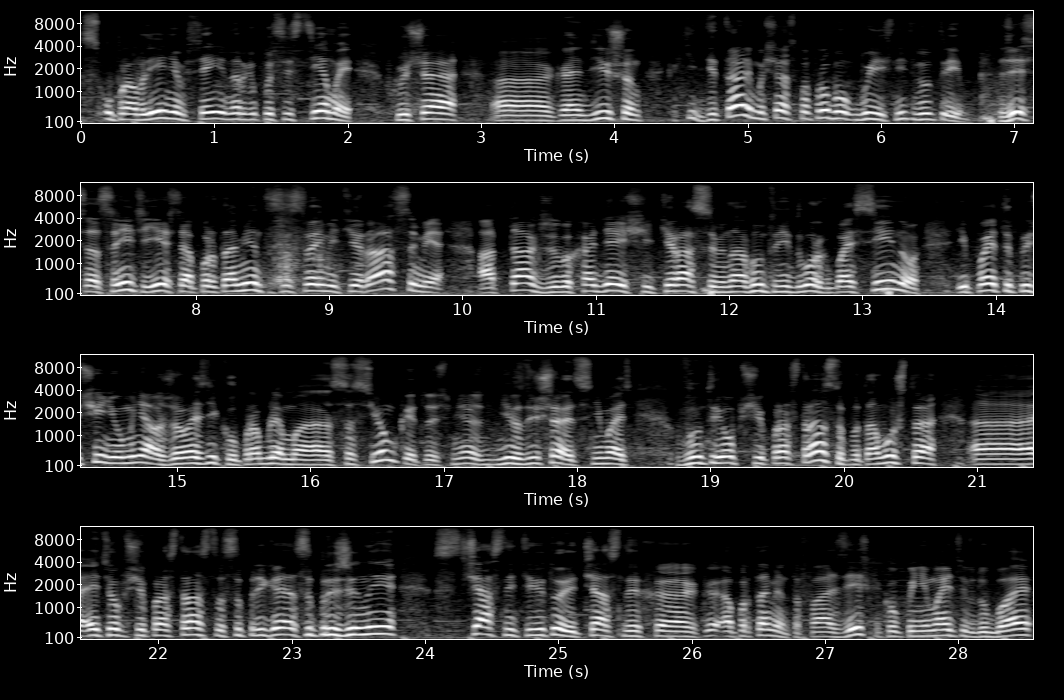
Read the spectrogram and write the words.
с управлением всей энергопосистемой, включая э, Ocean. Какие детали мы сейчас попробуем выяснить внутри. Здесь, оцените, есть апартаменты со своими террасами, а также выходящие террасами на внутренний двор к бассейну. И по этой причине у меня уже возникла проблема со съемкой, то есть мне не разрешают снимать внутри общее пространство, потому что э, эти общие пространства сопряга... сопряжены с частной территорией, частных э, апартаментов. А здесь, как вы понимаете, в Дубае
